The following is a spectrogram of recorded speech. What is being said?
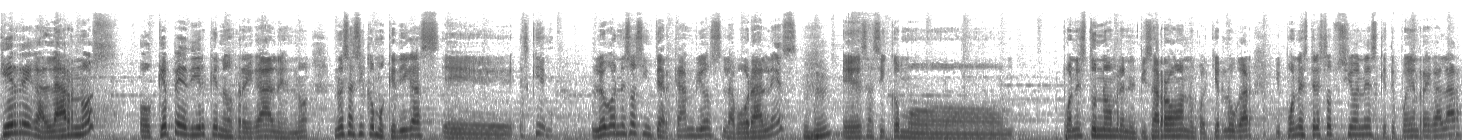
qué regalarnos o qué pedir que nos regalen, ¿no? No es así como que digas, eh, es que luego en esos intercambios laborales es así como pones tu nombre en el pizarrón o en cualquier lugar y pones tres opciones que te pueden regalar.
